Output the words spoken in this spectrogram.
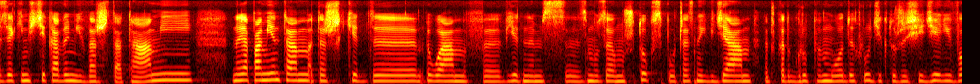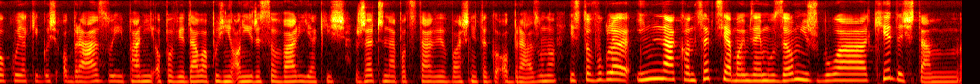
z jakimiś ciekawymi warsztatami. No ja pamiętam też, kiedy byłam w, w jednym z, z Muzeum Sztuk Współczesnych, widziałam na przykład grupy młodych ludzi, którzy siedzieli wokół jakiegoś obrazu i pani opowiadała, później oni rysowali jakieś rzeczy na podstawie właśnie tego obrazu. No, jest to w ogóle inna koncepcja moim zdaniem muzeum niż była kiedyś tam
